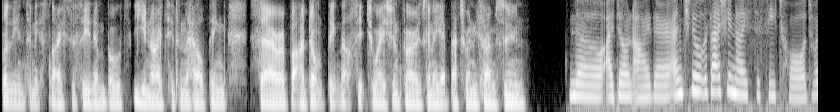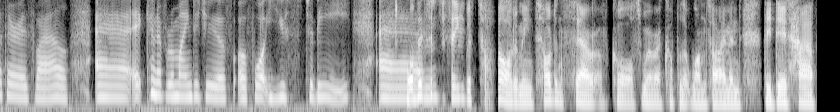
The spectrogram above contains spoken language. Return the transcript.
brilliant. And it's nice to see them both united and helping Sarah. But I don't think that situation for her is going to get better anytime soon. No, I don't either. And you know, it was actually nice to see Todd with her as well. Uh, it kind of reminded you of, of what used to be. Um, well, this is the thing with Todd. I mean, Todd and Sarah, of course, were a couple at one time, and they did have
